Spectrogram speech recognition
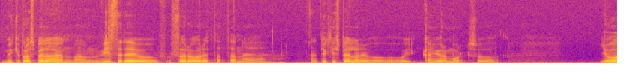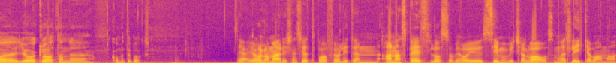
mycket bra spelare. Han, han visade det ju förra året att han är, han är en duktig spelare och, och, kan göra mål. Så jag är, jag är klar att han är, kommer tillbaks. Ja, jag håller med. Det känns jättebra att få lite en annan spelstil också. Vi har ju Simovic Alvaro som är rätt lika varandra.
